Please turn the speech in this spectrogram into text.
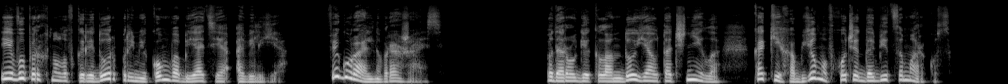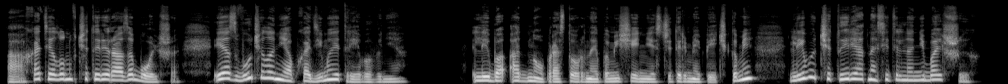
и выпорхнула в коридор прямиком в объятия Авелье, фигурально выражаясь. По дороге к Ландо я уточнила, каких объемов хочет добиться Маркус, а хотел он в четыре раза больше, и озвучила необходимые требования. Либо одно просторное помещение с четырьмя печками, либо четыре относительно небольших,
